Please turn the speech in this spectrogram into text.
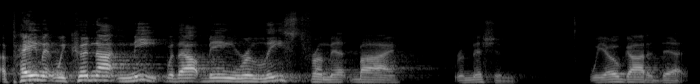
A payment we could not meet without being released from it by remission. We owe God a debt.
